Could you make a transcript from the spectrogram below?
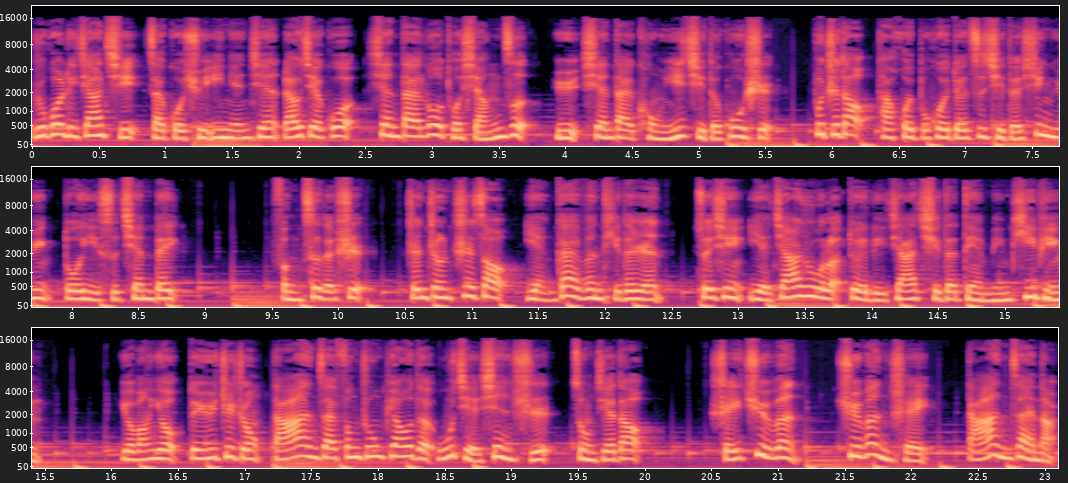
如果李佳琦在过去一年间了解过现代骆驼祥子与现代孔乙己的故事，不知道他会不会对自己的幸运多一丝谦卑。讽刺的是，真正制造掩盖问题的人，最近也加入了对李佳琦的点名批评。有网友对于这种答案在风中飘的无解现实总结道：“谁去问？去问谁？答案在哪儿？”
